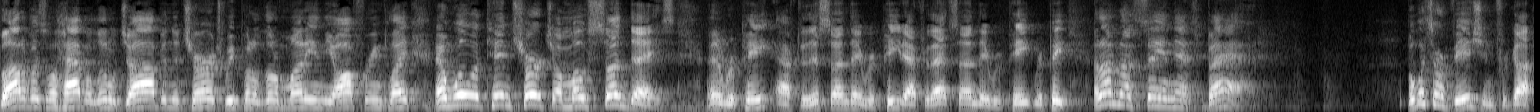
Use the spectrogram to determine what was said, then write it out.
A lot of us will have a little job in the church. We put a little money in the offering plate, and we'll attend church on most Sundays and repeat after this Sunday, repeat after that Sunday, repeat, repeat. And I'm not saying that's bad. But what's our vision for God?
